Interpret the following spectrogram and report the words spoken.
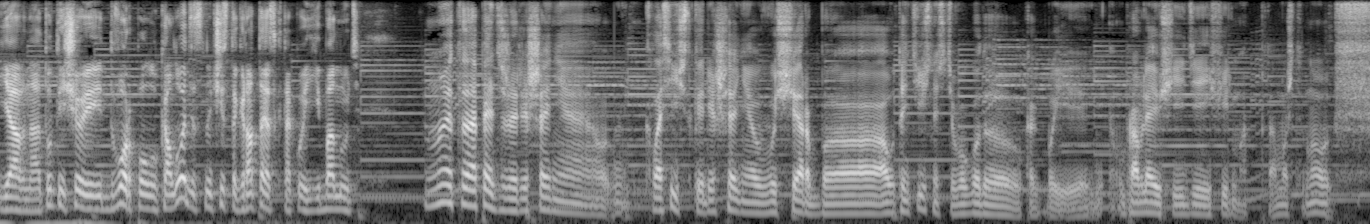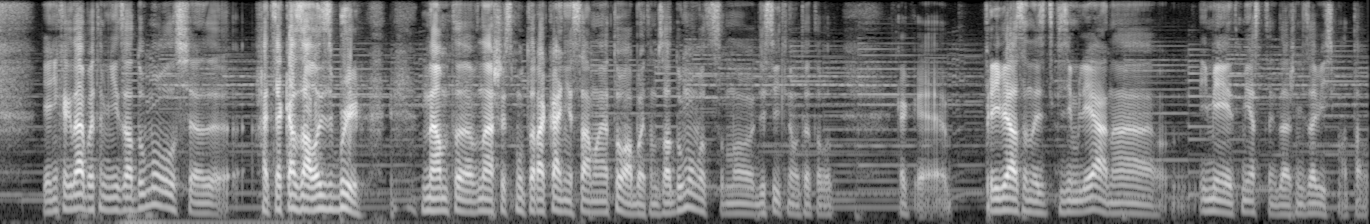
явно. А тут еще и двор полуколодец, ну чисто гротеск такой ебануть. Ну, это, опять же, решение, классическое решение в ущерб э, аутентичности в угоду, как бы, управляющей идеей фильма. Потому что, ну, я никогда об этом не задумывался, хотя, казалось бы, нам-то в нашей смутаракане самое то об этом задумываться, но действительно вот это вот как э, привязанность к земле, она имеет место даже независимо от того,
